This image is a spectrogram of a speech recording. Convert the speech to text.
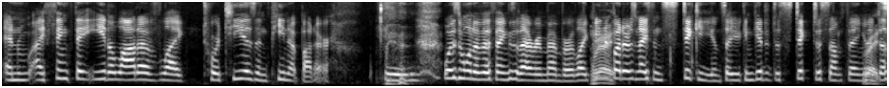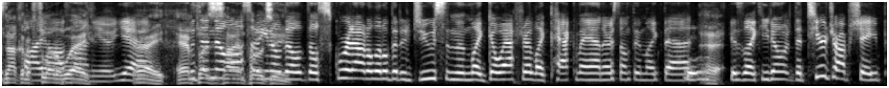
And I think they eat a lot of like tortillas and peanut butter. was one of the things that I remember. Like peanut Right. butter is nice and sticky, and so you can get it to stick to something, and Right, it it's doesn't fly float off away. on you. Yeah, Right, and but then they'll it's high in also, you know, they'll they'll squirt out a little bit of juice and then like go after like Pac Man or something like that. Because like you don't the teardrop shape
